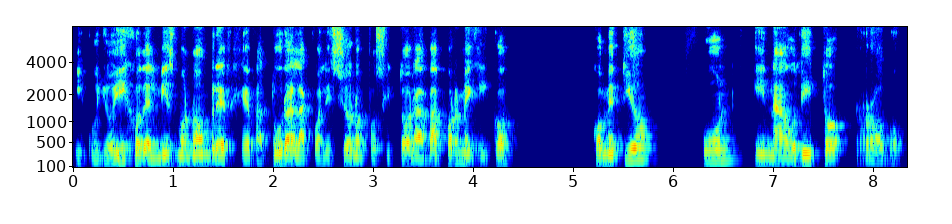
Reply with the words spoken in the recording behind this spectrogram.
y cuyo hijo del mismo nombre jefatura la coalición opositora Va por México, cometió un inaudito robo.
